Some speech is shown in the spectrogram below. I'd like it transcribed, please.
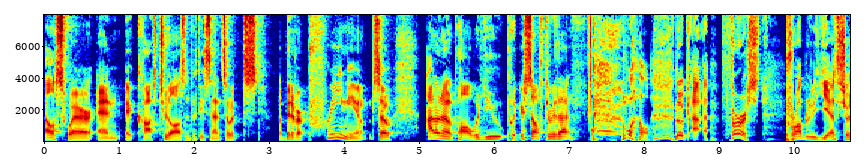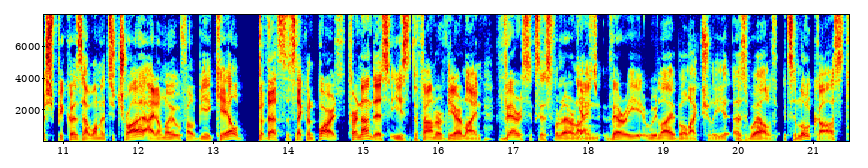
elsewhere and it costs $2.50. So it's a bit of a premium. So I don't know, Paul, would you put yourself through that? well, look, uh, first, probably yes, just because I wanted to try. I don't know if I'll be a kale, But that's the second part. Fernandez is the founder of the airline, very successful airline, Yes. very reliable actually as well. It's a low cost,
